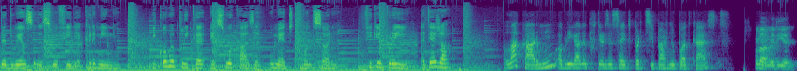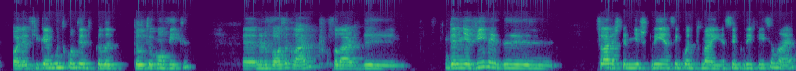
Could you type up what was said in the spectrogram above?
da doença da sua filha Carminho e como aplica em sua casa o método Montessori. Fiquem por aí. Até já! Olá, Carmo. Obrigada por teres aceito participar no podcast. Olá, Maria. Olha, fiquei muito contente pela, pelo teu convite. Uh, nervosa, claro, porque falar de, da minha vida e de, sei lá, desta minha experiência enquanto mãe é sempre difícil, não é?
